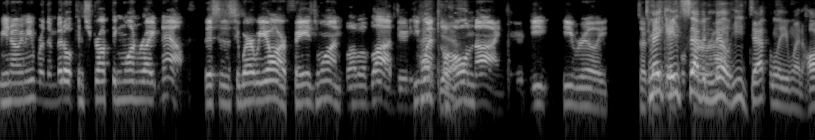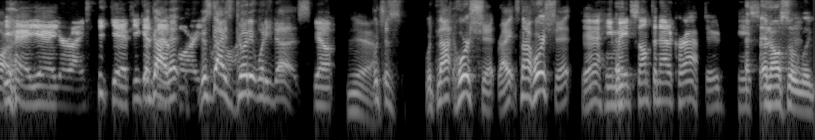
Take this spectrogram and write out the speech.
you know what I mean? We're in the middle of constructing one right now. This is where we are, phase one, blah blah blah. Dude, he Heck went the whole nine, dude. He he really took To make eight people for a seven mil, he definitely went hard. Yeah, yeah, you're right. yeah, if you get guy, that that- far, this guy's hard. good at what he does, Yeah, Yeah. which is with not horse shit, right? It's not horse shit. Yeah, he made something out of crap, dude. He's and also like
